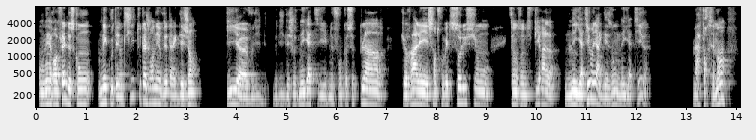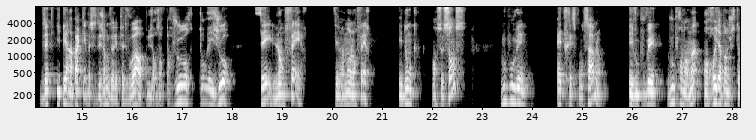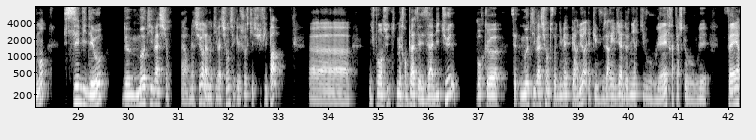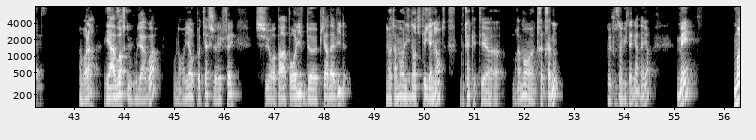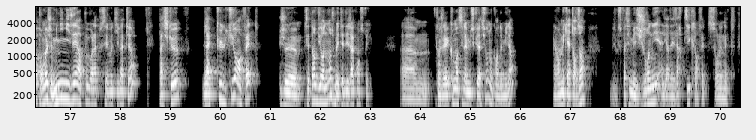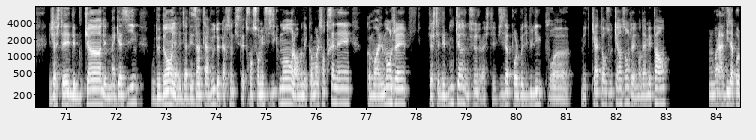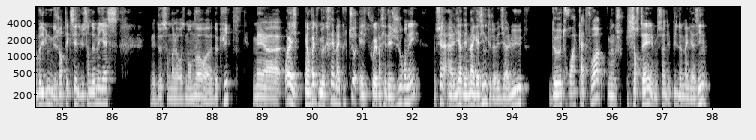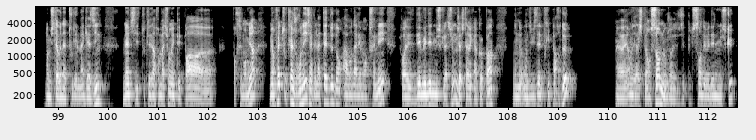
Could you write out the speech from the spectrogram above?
On est le reflet de ce qu'on écoute. Et donc, si toute la journée, vous êtes avec des gens qui euh, vous, disent, des choses négatives, ne font que se plaindre, que râler sans trouver de solution, sont dans une spirale négative, on va dire, avec des ondes négatives, bah forcément, vous êtes hyper impacté parce que c'est des gens que vous allez peut-être voir plusieurs heures par jour, tous les jours. C'est l'enfer. C'est vraiment l'enfer. Et donc, en ce sens, vous pouvez être responsable et vous pouvez vous prendre en main en regardant justement ces vidéos de motivation. Alors, bien sûr, la motivation, c'est quelque chose qui ne suffit pas. Euh, il faut ensuite mettre en place des habitudes pour que cette motivation, entre guillemets, perdure et puis que vous arriviez à devenir qui vous voulez être, à faire ce que vous voulez faire, voilà, et à avoir ce que vous voulez avoir. On en revient au podcast que j'avais fait sur, par rapport au livre de Pierre David, notamment L'identité gagnante, bouquin qui était euh, vraiment euh, très très bon, que je vous invite à lire d'ailleurs. Mais moi, pour moi, je minimisais un peu voilà, tous ces motivateurs parce que la culture, en fait, cet environnement, je m'étais déjà construit. Euh, quand j'avais commencé la musculation, donc en 2001, avant mes 14 ans, je passais mes journées à lire des articles en fait sur le net. J'achetais des bouquins, des magazines où dedans il y avait déjà des interviews de personnes qui s'étaient transformées physiquement. On leur demandait comment elles s'entraînaient, comment elles mangeaient. J'achetais des bouquins. Je me souviens, j'avais acheté Visa pour le bodybuilding pour euh, mes 14 ou 15 ans. J'avais demandé à mes parents. Voilà, Visa pour le bodybuilding de Jean Texier et de Lucien de Meyès. Les deux sont malheureusement morts euh, depuis. Mais euh, et en fait, je me créais ma culture et je pouvais passer des journées, je me souviens, à lire des magazines que j'avais déjà lus deux, trois, quatre fois. Donc, je sortais, je me souviens des piles de magazines. J'étais abonné à tous les magazines, même si toutes les informations n'étaient pas euh, forcément bien. Mais en fait, toute la journée, j'avais la tête dedans. Avant d'aller m'entraîner, je des DVD de musculation que j'achetais avec un copain. On, divisait le prix par deux. Euh, on les achetait ensemble. Donc, j'ai plus de 100 DVD de muscu.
